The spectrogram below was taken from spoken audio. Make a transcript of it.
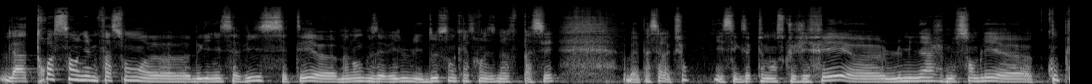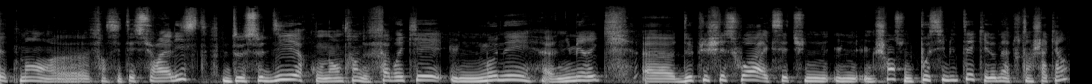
La 300e façon euh, de gagner sa vie, c'était euh, maintenant que vous avez lu les 299 passés, bah, passer à l'action. Et c'est exactement ce que j'ai fait. Euh, le minage me semblait euh, complètement, euh, enfin c'était surréaliste de se dire qu'on est en train de fabriquer une monnaie numérique depuis chez soi et que c'est une, chance, une possibilité qui est donnée à tout un chacun.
